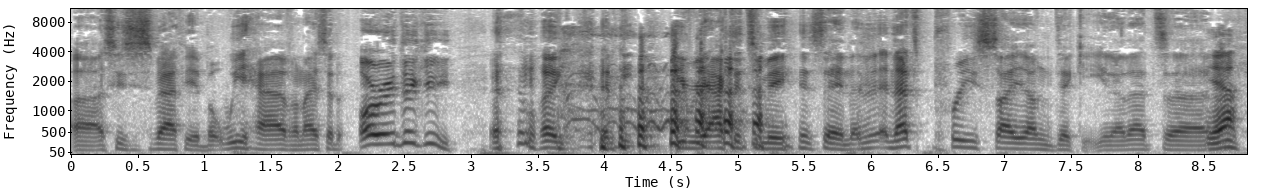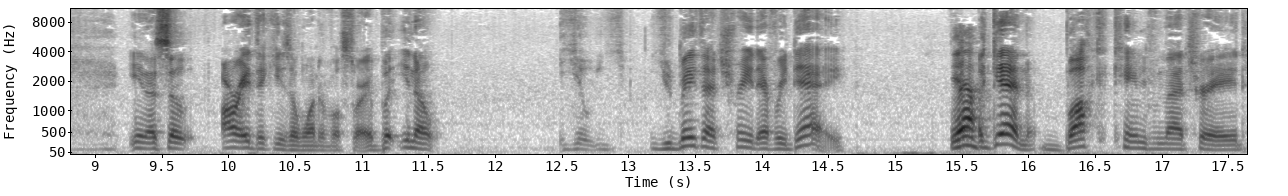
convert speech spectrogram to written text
uh, CC Sabathia, but we have, and I said, R.A. Dickey. And like, and he, he reacted to me saying, and, and that's pre Cy Young Dickey, you know, that's uh, Yeah, you know, so R.A. Dickey's a wonderful story, but you know, you you'd make that trade every day. yeah, Again, Buck came from that trade,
